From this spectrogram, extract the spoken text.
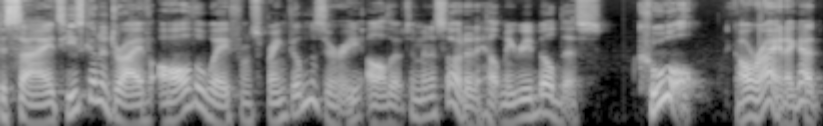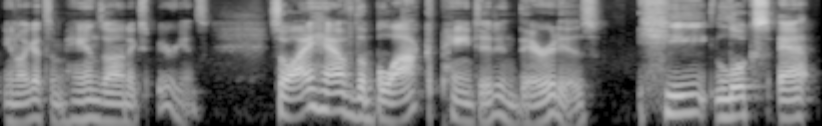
decides he's going to drive all the way from Springfield, Missouri, all the way up to Minnesota to help me rebuild this. Cool. All right, I got you know I got some hands-on experience. So I have the block painted, and there it is. He looks at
